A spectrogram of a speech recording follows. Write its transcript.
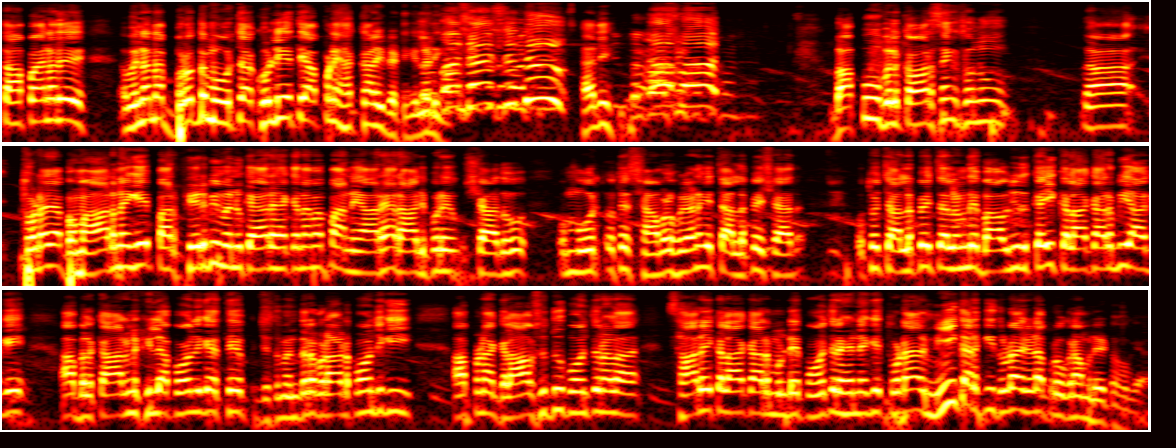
ਤਾਂ ਆਪਾਂ ਇਹਨਾਂ ਦੇ ਇਹਨਾਂ ਦਾ ਵਿਰੁੱਧ ਮੋਰਚਾ ਖੋਲੀਏ ਤੇ ਆਪਣੇ ਹੱਕਾਂ ਲਈ ਡਟੀਏ ਲੜੀਏ। ਹਾਂਜੀ। ਬਾਪੂ ਬਲਕੌਰ ਸਿੰਘ ਤੁਹਾਨੂੰ ਥੋੜਾ ਜਿਹਾ ਬਿਮਾਰ ਨੇਗੇ ਪਰ ਫਿਰ ਵੀ ਮੈਨੂੰ ਕਹਿ ਰਿਹਾ ਕਹਿੰਦਾ ਮੈਂ ਭਾਨੇ ਆ ਰਿਹਾ ਰਾਜਪੁਰੇ ਸ਼ਾਇਦ ਉਹ ਮੋਰ ਉੱਥੇ ਸ਼ਾਮਲ ਹੋ ਜਾਣਗੇ ਚੱਲ ਪਏ ਸ਼ਾਇਦ। ਉੱਥੋਂ ਚੱਲ ਪਏ ਚੱਲਣ ਦੇ ਬਾਵਜੂਦ ਕਈ ਕਲਾਕਾਰ ਵੀ ਆ ਗਏ। ਆ ਬਲਕਾਰ ਨਖੀਲਾ ਪਹੁੰਚ ਗਿਆ ਇੱਥੇ ਜਸਵਿੰਦਰ ਬਰਾੜ ਪਹੁੰਚ ਗਈ ਆਪਣਾ ਗੁਲਾਬ ਸਿੱਧੂ ਪਹੁੰਚਣ ਵਾਲਾ ਸਾਰੇ ਕਲਾਕਾਰ ਮੁੰਡੇ ਪਹੁੰਚ ਰਹੇ ਨੇਗੇ। ਥੋੜਾ ਮੀਂਹ ਕਰਕੇ ਥੋੜਾ ਜਿਹੜਾ ਪ੍ਰੋਗਰਾਮ ਲੇਟ ਹੋ ਗਿਆ।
